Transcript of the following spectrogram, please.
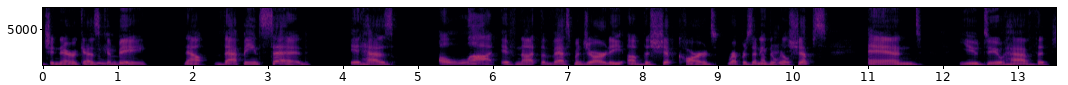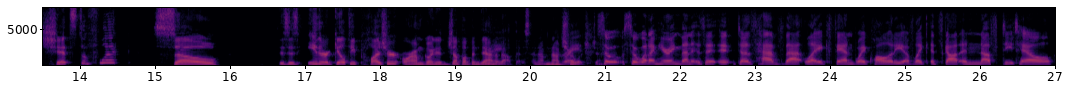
generic as can Mhm. be. Now, that being said, it has a lot, if not the vast majority of the ship cards representing the real ships. And you do have the chits to flick. So this is either a guilty pleasure or I'm going to jump up and down Right. about this. And I'm not sure which. Jenn. So so what I'm hearing then is it it does have that like fanboy quality of like it's got enough detail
